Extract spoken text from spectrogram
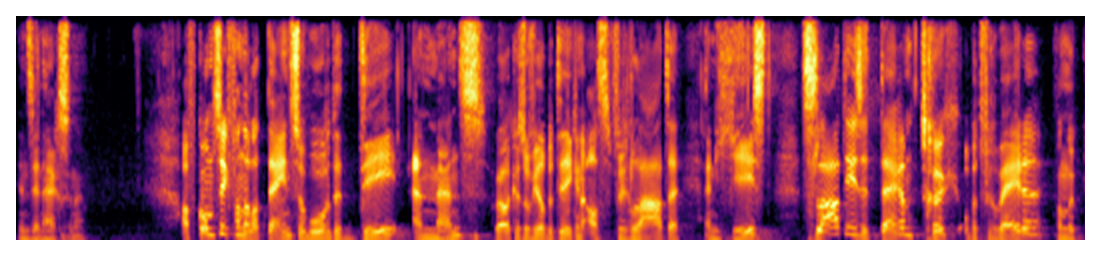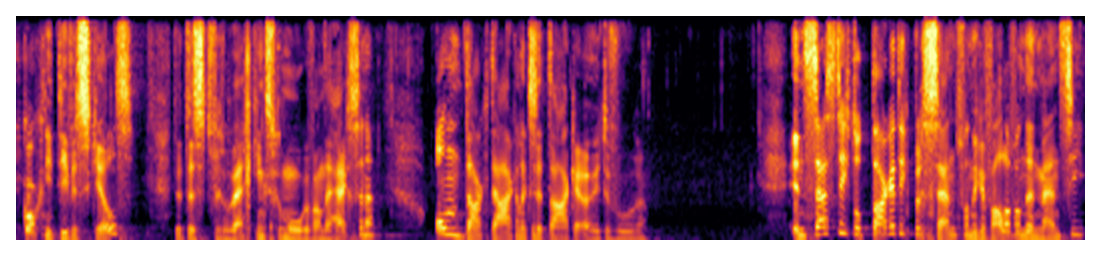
in zijn hersenen. Afkomstig van de Latijnse woorden de en mens, welke zoveel betekenen als verlaten en geest, slaat deze term terug op het verwijderen van de cognitieve skills, dit is het verwerkingsvermogen van de hersenen, om dagdagelijkse taken uit te voeren. In 60 tot 80 procent van de gevallen van dementie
